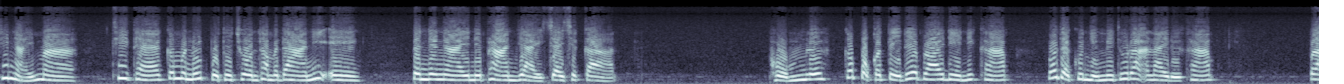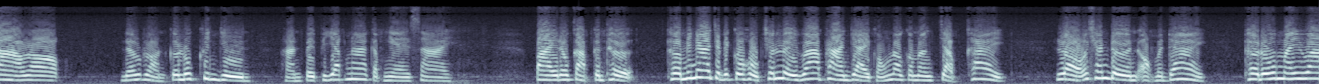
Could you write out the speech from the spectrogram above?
ที่ไหนมา ที่แท้ก็มนุษย์ปุถุชนธรรมดานี่เอง เป็นยังไงในพรานใหญ่ใจฉกาดผมหรือก็ปกติเรียบร้อยดีนี่ครับ ว่าแต่คุณหญิงมีธุระอะไรหรือครับ เปล่าหรอก แล้วหล่อนก็ลุกขึ้นยืน หันไปพยักหน้ากับแง่ทราย ไปเรากลับกันเถอะ เธอไม่น่าจะไปโกหกฉันเลยว่าพรานใหญ่ของเรากำลังจับไข้ หลอกว่าฉันเดินออกมาได้ เธอรู้ไหมว่า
